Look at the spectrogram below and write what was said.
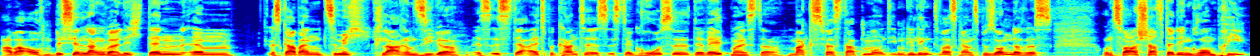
aber auch ein bisschen langweilig, denn ähm, es gab einen ziemlich klaren Sieger. Es ist der altbekannte, es ist der große, der Weltmeister, Max Verstappen und ihm gelingt was ganz Besonderes. Und zwar schafft er den Grand Prix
